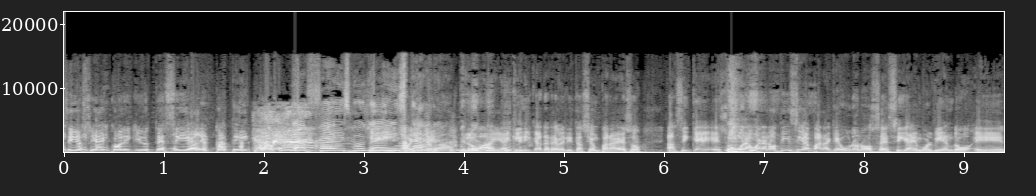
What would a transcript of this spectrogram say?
sí, yo soy alcohólico y usted sí, adicto a TikTok. Y a Facebook y a Sí, Instagram. óyeme, lo hay, hay clínicas de rehabilitación para eso. Así que eso es una buena noticia para que uno no se siga envolviendo eh,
